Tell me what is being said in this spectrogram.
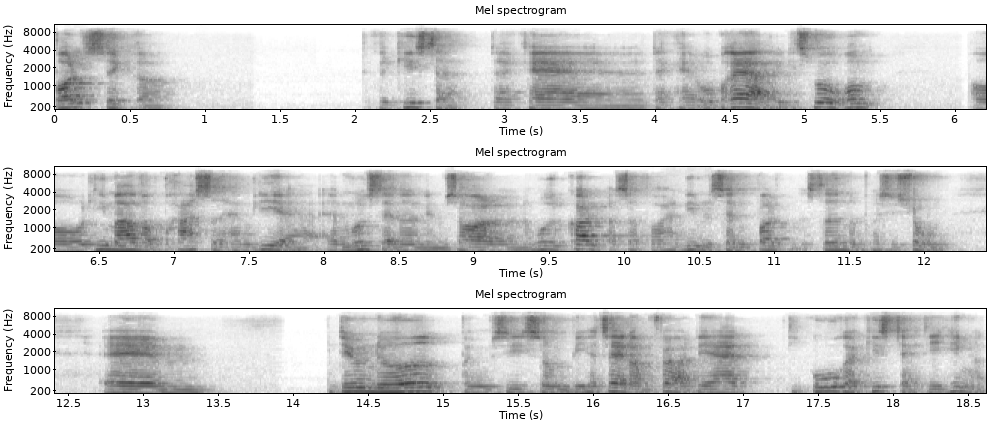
boldsikre register, der kan, der kan operere i de små rum, og lige meget hvor presset han bliver af modstanderen, så er han hovedet koldt, og så får han alligevel sendt bolden afsted med præcision. Øhm, det er jo noget, man kan sige, som vi har talt om før, det er, at de gode register, de hænger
